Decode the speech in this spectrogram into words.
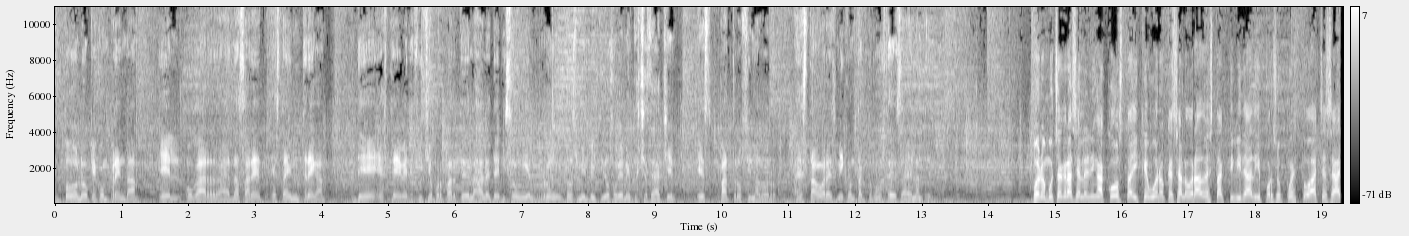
en todo lo que comprenda el Hogar Nazaret, esta entrega de este beneficio por parte de la Harley Davidson y el RUN 2022, obviamente HCH es patrocinador. A esta hora es mi contacto con ustedes, adelante. Bueno, muchas gracias Lenín Acosta y qué bueno que se ha logrado esta actividad y por supuesto HCH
